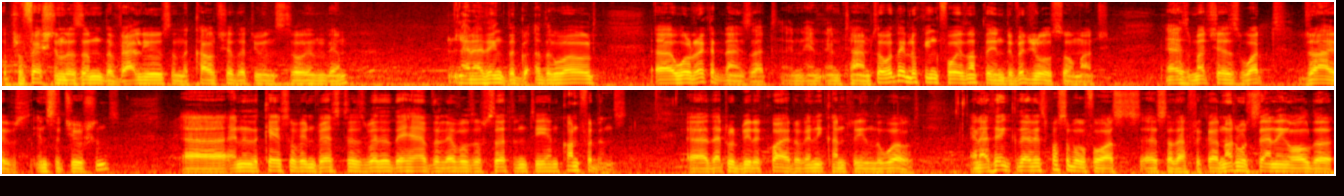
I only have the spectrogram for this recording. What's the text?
the professionalism, the values, and the culture that you instill in them. And I think the, the world uh, will recognize that in, in, in, time. So what they're looking for is not the individual so much, as much as what drives institutions, uh, and in the case of investors, whether they have the levels of certainty and confidence uh, that would be required of any country in the world. And I think that it's possible for us, uh, South Africa, notwithstanding all the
